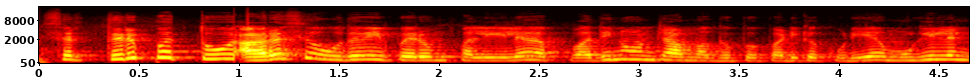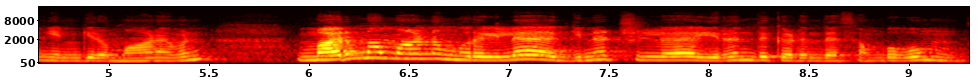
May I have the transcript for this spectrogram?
சார் திருப்பத்தூர் அரசு உதவி பெறும் பள்ளியில பதினொன்றாம் வகுப்பு படிக்கக்கூடிய முகிலன் என்கிற மாணவன் மர்மமான முறையில கிணற்றில் இறந்து கிடந்த சம்பவம்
